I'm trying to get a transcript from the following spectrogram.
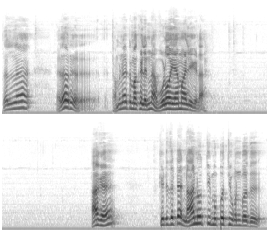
இதெல்லாம் ஏதாவது தமிழ்நாட்டு மக்கள் என்ன அவ்வளோ ஏமாளிகளா? ஆக கிட்டத்தட்ட நானூற்றி முப்பத்தி ஒன்பது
